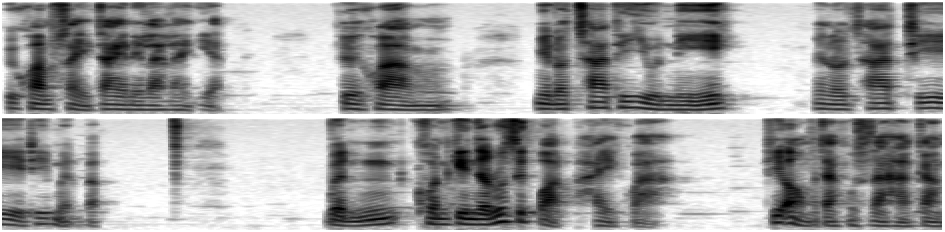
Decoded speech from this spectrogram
คือความใส่ใจในรายละเอียด คือความมีรสชาติที่ unique มีรสชาติที่ที่เหมือนแบบ เหมือนคนกินจะรู้สึกปลอดภัยกว่า ที่ออกมาจากอุตสาหกรรม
